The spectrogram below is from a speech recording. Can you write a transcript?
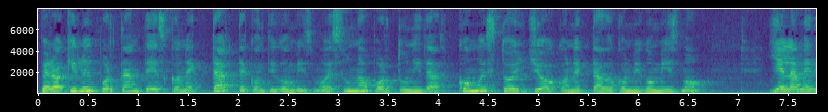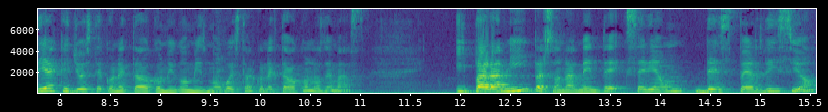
Pero aquí lo importante es conectarte contigo mismo, es una oportunidad. ¿Cómo estoy yo conectado conmigo mismo? Y en la medida que yo esté conectado conmigo mismo, voy a estar conectado con los demás. Y para mí personalmente sería un desperdicio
